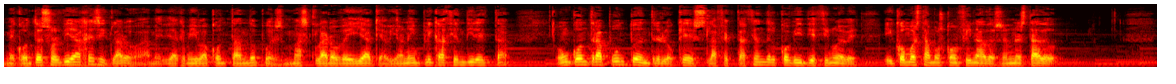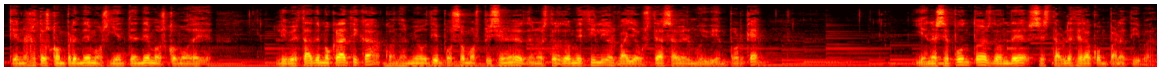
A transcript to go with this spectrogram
me contó esos viajes y claro, a medida que me iba contando, pues más claro veía que había una implicación directa, un contrapunto entre lo que es la afectación del COVID-19 y cómo estamos confinados en un estado que nosotros comprendemos y entendemos como de libertad democrática, cuando al mismo tiempo somos prisioneros de nuestros domicilios, vaya usted a saber muy bien por qué. Y en ese punto es donde se establece la comparativa.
